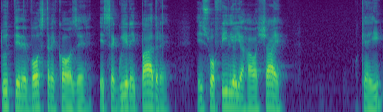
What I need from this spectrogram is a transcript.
tutte le vostre cose e seguire il Padre e il suo figlio Yahweh. Ok?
